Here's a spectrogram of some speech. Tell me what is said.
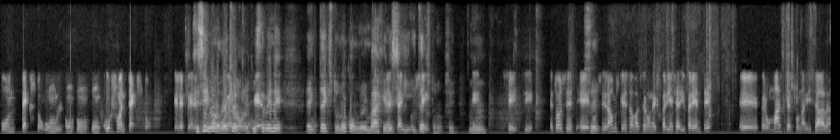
un texto, un, un, curso en texto que le Sí, sí, bueno, de hecho el, curso viene en texto, ¿no? Con imágenes y, texto, ¿no? Sí. Sí, sí, Entonces, eh, consideramos que esa va a ser una experiencia diferente eh, pero más personalizada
